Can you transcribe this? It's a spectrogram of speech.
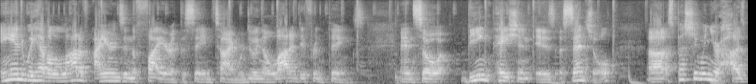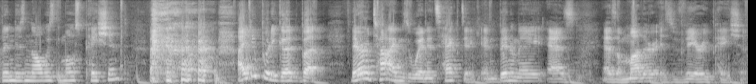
And we have a lot of irons in the fire at the same time. We're doing a lot of different things. And so being patient is essential uh, especially when your husband isn't always the most patient. I do pretty good, but there are times when it's hectic and Bename as, as a mother is very patient.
